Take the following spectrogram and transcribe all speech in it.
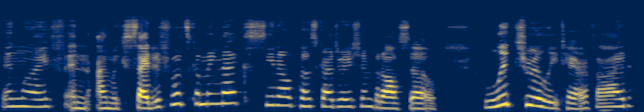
in life and I'm excited for what's coming next, you know, post graduation, but also literally terrified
